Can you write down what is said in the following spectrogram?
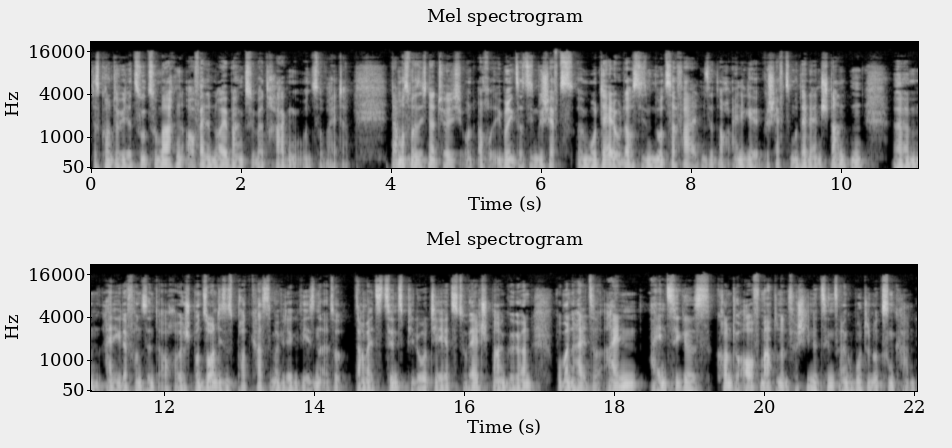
das Konto wieder zuzumachen, auf eine neue Bank zu übertragen und so weiter. Da muss man sich natürlich, und auch übrigens aus diesem Geschäftsmodell oder aus diesem Nutzerverhalten sind auch einige Geschäftsmodelle Mittlerweile entstanden. Ähm, einige davon sind auch äh, Sponsoren dieses Podcasts immer wieder gewesen. Also damals Zinspilot, die ja jetzt zu Weltsparen gehören, wo man halt so ein einziges Konto aufmacht und dann verschiedene Zinsangebote nutzen kann.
